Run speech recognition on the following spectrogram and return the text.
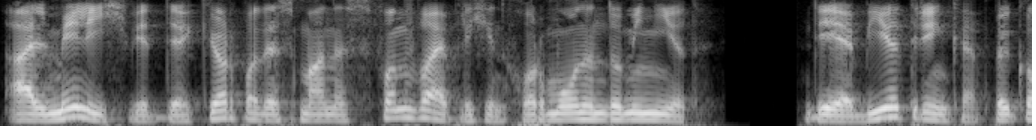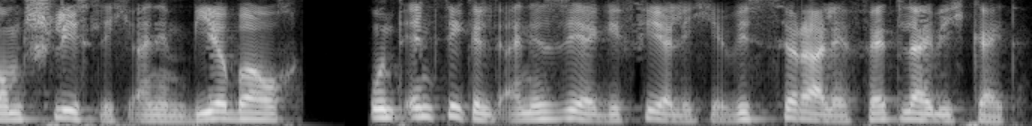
Allmählich wird der Körper des Mannes von weiblichen Hormonen dominiert. Der Biertrinker bekommt schließlich einen Bierbauch und entwickelt eine sehr gefährliche viszerale Fettleibigkeit.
